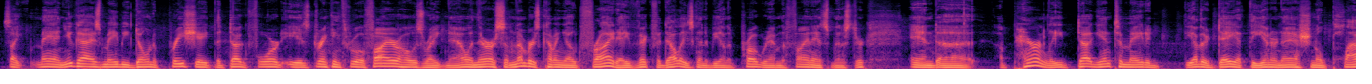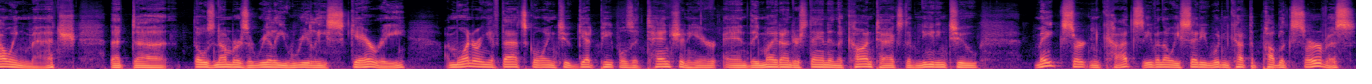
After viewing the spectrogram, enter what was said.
It's like, man, you guys maybe don't appreciate that Doug Ford is drinking through a fire hose right now. And there are some numbers coming out Friday. Vic Fedeli is going to be on the program, the finance minister. And uh, apparently, Doug intimated the other day at the international plowing match that uh, those numbers are really, really scary. I'm wondering if that's going to get people's attention here, and they might understand in the context of needing to make certain cuts, even though he said he wouldn't cut the public service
